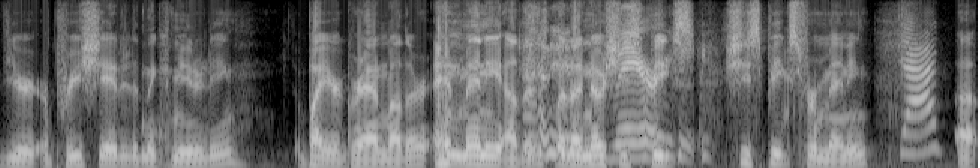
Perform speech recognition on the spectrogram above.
you're appreciated in the community by your grandmother and many others. But I is know she very- speaks she speaks for many. Dad? Uh,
